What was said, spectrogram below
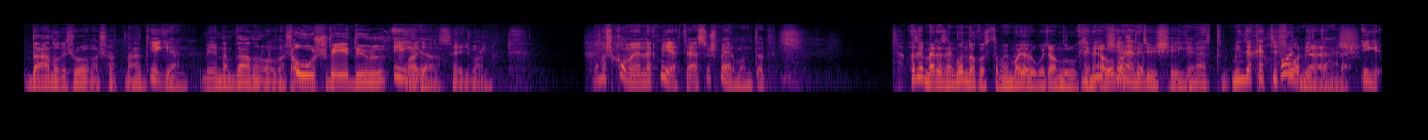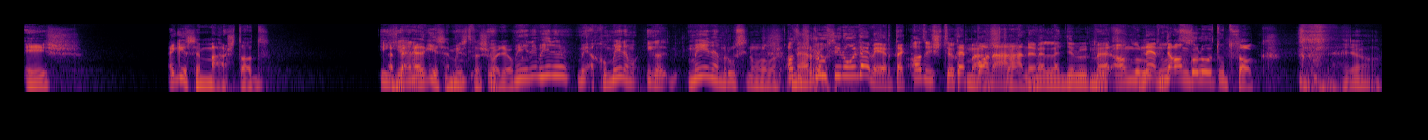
Dánul is olvashatnád. Igen. Miért nem Dánul olvashatnád? Ósvédül. Igen. Vagy az, így van. De most komolyan ennek mi értelme? Ezt most miért mondtad? Azért, mert ezen gondolkoztam, hogy magyarul vagy angolul De kéne nincs elolvasni. jelentősége. Mert Mind a kettő fordítás. Igen, és egészen mást ad. Igen. Ebben egészen biztos vagyok. Miért, miért, miért, miért, akkor miért nem, igaz, miért nem ruszinul olvas? Az mert ruszinul nem értek. az is tök Te más banán. Mert lengyelül tudsz? Mert angolul nem, tudsz? de angolul tudszok. Ja.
